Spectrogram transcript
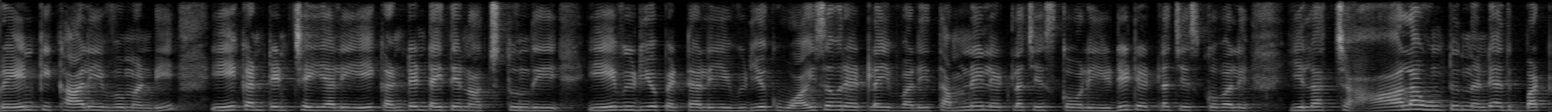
బ్రెయిన్కి ఖాళీ ఇవ్వమండి. ఏ కంటెంట్ చేయాలి ఏ కంటెంట్ అయితే నచ్చుతుంది? ఏ వీడియో పెట్టాలి? ఏ వీడియోకి వాయిస్ ఓవర్ ఎట్లా ఇవ్వాలి? తమ్నేల్ ఎట్లా చేసుకోవాలి? ఎడిట్ ఎట్లా చేసుకోవాలి? ఇలా చాలా ఉంటుందండి. అది బట్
